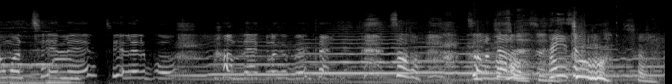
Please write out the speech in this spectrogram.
আমার ছেলে? ছেলের বউ। আমরা এক লগে বসে খাই। চলো চলো চলো। চলো। চলো।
